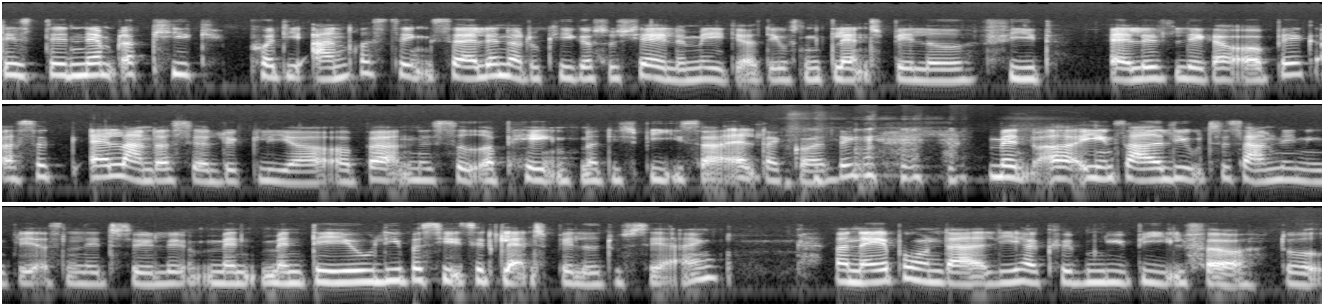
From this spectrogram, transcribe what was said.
det, det er nemt at kigge på de andre ting, særligt når du kigger sociale medier. Det er jo sådan en glansbillede feed alle ligger op, ikke? Og så alle andre ser lykkeligere, og børnene sidder pænt, når de spiser, og alt er godt, ikke? Men, og ens eget liv til sammenligning bliver sådan lidt sølle, men, men det er jo lige præcis et glansbillede, du ser, ikke? Og naboen, der lige har købt en ny bil for, du ved,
